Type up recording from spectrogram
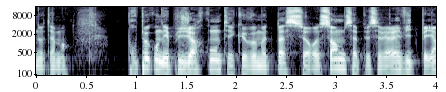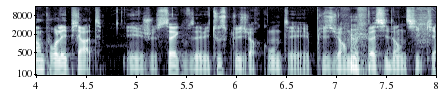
notamment. Pour peu qu'on ait plusieurs comptes et que vos mots de passe se ressemblent, ça peut s'avérer vite payant pour les pirates. Et je sais que vous avez tous plusieurs comptes et plusieurs mots de passe identiques.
